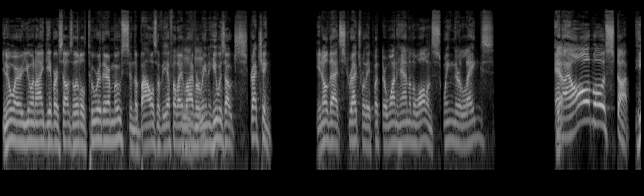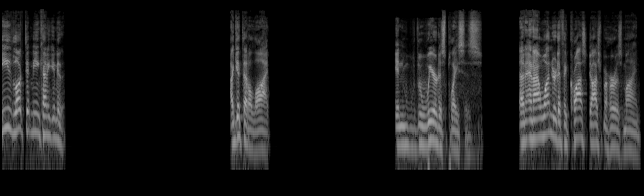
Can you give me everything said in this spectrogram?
You know where you and I gave ourselves a little tour there, Moose, in the bowels of the FLA Live Mhm. Arena? He was out stretching. You know that stretch where they put their one hand on the wall and swing their legs? And Yep. I almost stopped. He looked at me and kind of gave me the. I get that a lot in the weirdest places. And, and I wondered if it crossed Josh Mahura's mind.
